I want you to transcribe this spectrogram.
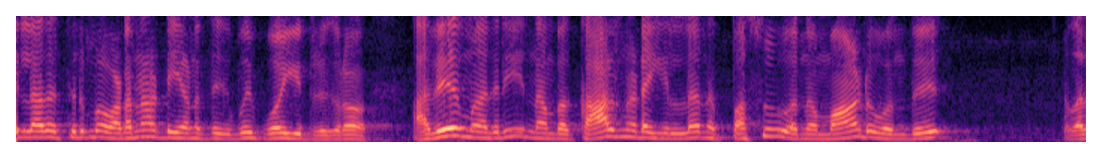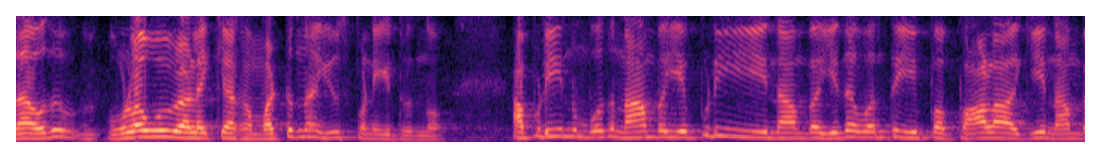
இல்லாத திரும்ப வடநாட்டு இனத்துக்கு போய் போய்கிட்டு இருக்கிறோம். அதே மாதிரி நம்ம கால்நடைகளில் அந்த பசு அந்த மாடு வந்து அதாவது உழவு வேலைக்காக மட்டும்தான் யூஸ் பண்ணிக்கிட்டு இருந்தோம். அப்படின்னும் போது நாம் எப்படி நாம் இதை வந்து இப்போ பாலாக்கி நாம்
